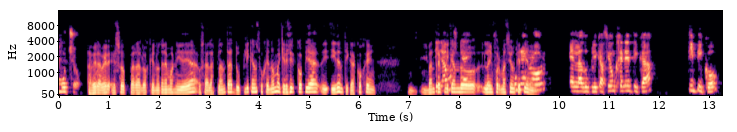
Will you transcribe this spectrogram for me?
mucho. A ver, a ver, eso para los que no tenemos ni idea, o sea, las plantas duplican su genoma, quiere decir copias idénticas, cogen, van replicando la información que tienen. Un error en la duplicación genética típico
